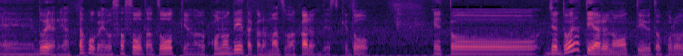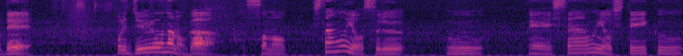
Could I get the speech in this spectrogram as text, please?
えー、どうやらやった方が良さそうだぞっていうのがこのデータからまずわかるんですけど、えっと、じゃあどうやってやるのっていうところでこれ重要なのがその資産運用する、えー、資産運用していく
